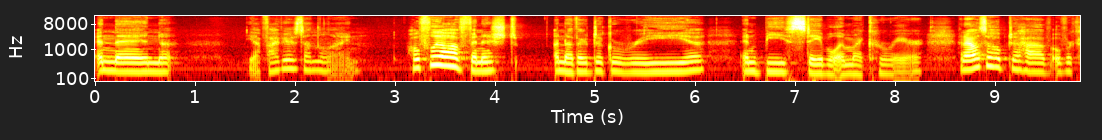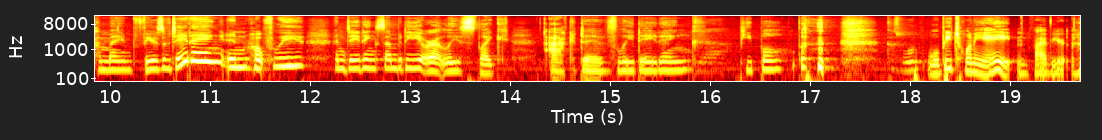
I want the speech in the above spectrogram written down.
And then, yeah, five years down the line, hopefully, I'll have finished another degree and be stable in my career. And I also hope to have overcome my fears of dating and hopefully I'm dating somebody or at least like actively dating yeah. people. Because we'll, we'll be 28 in five years.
